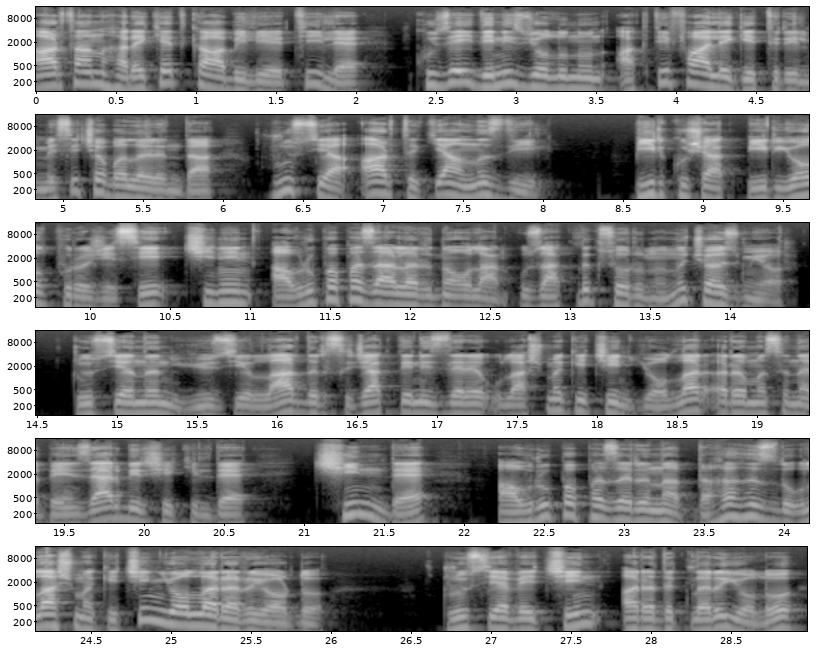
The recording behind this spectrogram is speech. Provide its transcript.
artan hareket kabiliyetiyle Kuzey Deniz Yolu'nun aktif hale getirilmesi çabalarında Rusya artık yalnız değil. Bir kuşak bir yol projesi Çin'in Avrupa pazarlarına olan uzaklık sorununu çözmüyor. Rusya'nın yüzyıllardır sıcak denizlere ulaşmak için yollar aramasına benzer bir şekilde Çin de Avrupa pazarına daha hızlı ulaşmak için yollar arıyordu. Rusya ve Çin aradıkları yolu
